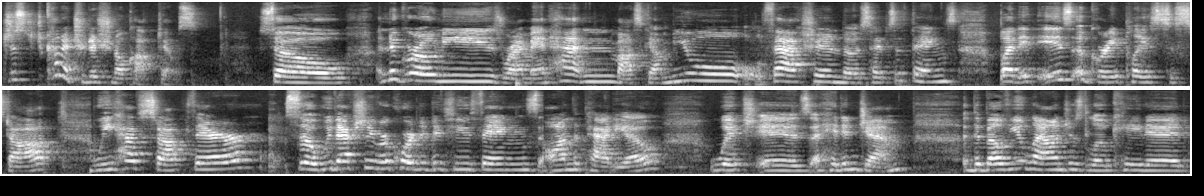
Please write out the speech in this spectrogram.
just kind of traditional cocktails. So Negronis, Rye Manhattan, Moscow Mule, Old Fashioned, those types of things. But it is a great place to stop. We have stopped there. So we've actually recorded a few things on the patio, which is a hidden gem. The Bellevue Lounge is located,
